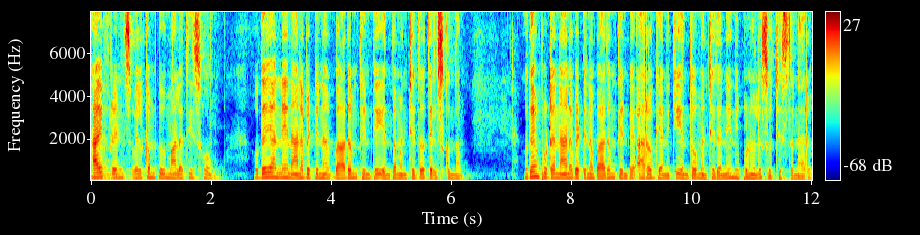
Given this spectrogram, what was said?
Hi friends welcome to Malathi's home. ఉదయాన్నే నానబెట్టిన బాదం తింటే ఎంత మంచిదో తెలుసుకుందాం. ఉదయం పూట నానబెట్టిన బాదం తింటే ఆరోగ్యానికి ఎంతో మంచిదని నిపుణులు సూచిస్తున్నారు.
